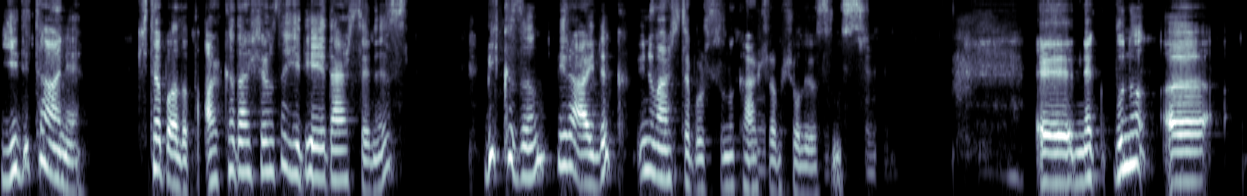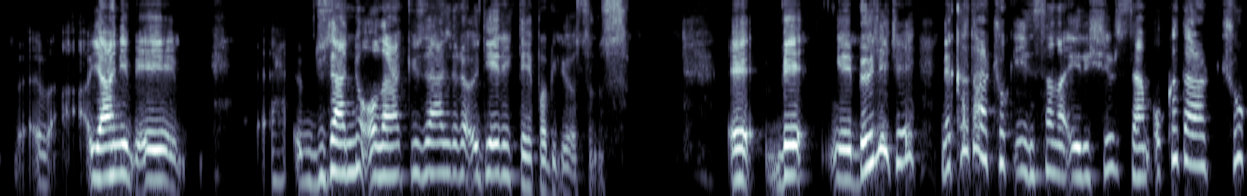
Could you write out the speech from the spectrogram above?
7 tane kitap alıp arkadaşlarınıza hediye ederseniz bir kızın bir aylık üniversite bursunu karşılamış oluyorsunuz. E, ne, bunu e, yani e, düzenli olarak 150 lira ödeyerek de yapabiliyorsunuz. E, ve e, böylece ne kadar çok insana erişirsem o kadar çok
